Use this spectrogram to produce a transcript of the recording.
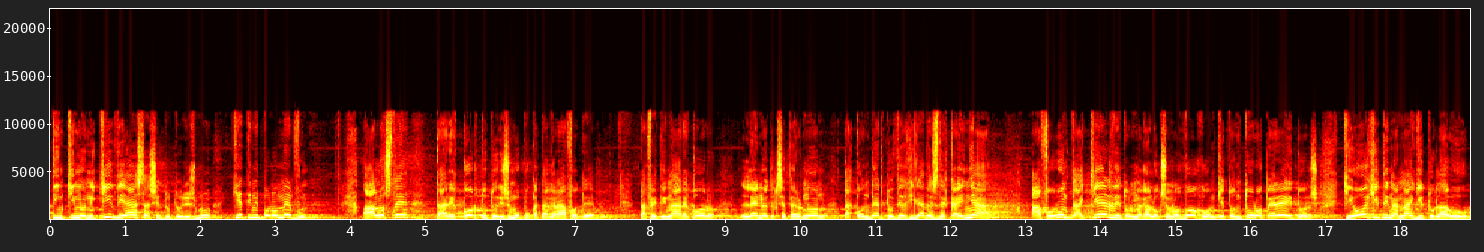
την κοινωνική διάσταση του τουρισμού και την υπονομεύουν. Άλλωστε, τα ρεκόρ του τουρισμού που καταγράφονται, τα φετινά ρεκόρ λένε ότι ξεπερνούν τα κοντέρ του 2019 αφορούν τα κέρδη των μεγαλοξενοδόχων και των tour operators και όχι την ανάγκη του λαού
